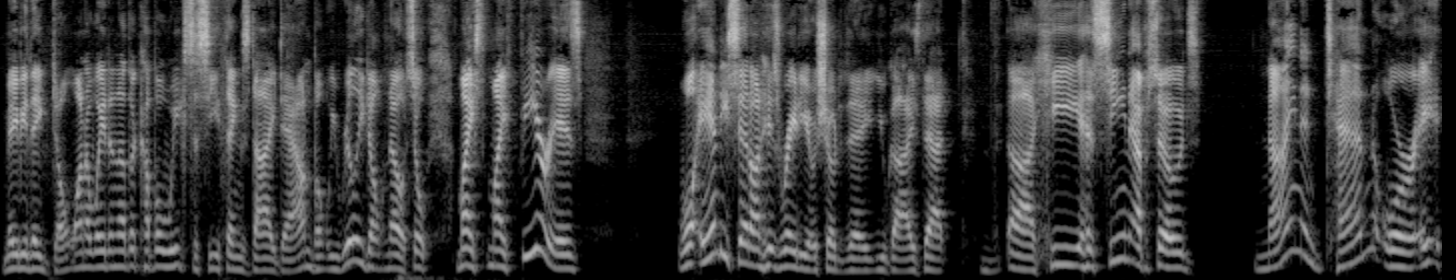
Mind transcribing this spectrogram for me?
Maybe they don't want to wait another couple weeks to see things die down, but we really don't know. So my my fear is well, Andy said on his radio show today, you guys, that uh, he has seen episodes nine and 10 or eight.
